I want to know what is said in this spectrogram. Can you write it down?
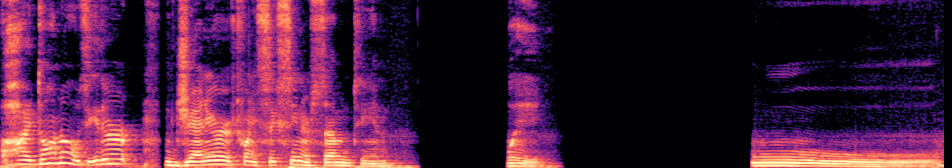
Oh, I don't know. It's either January of 2016 or 17. Wait. Ooh.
